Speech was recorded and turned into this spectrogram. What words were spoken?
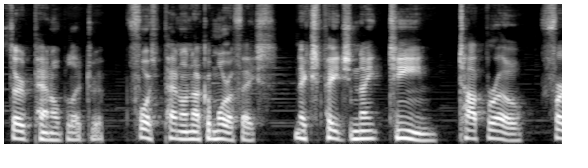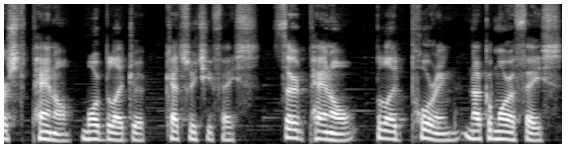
Third panel, blood drip. Fourth panel, Nakamura face. Next page 19, top row, first panel, more blood drip. Katsuichi face. Third panel, blood pouring. Nakamura face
